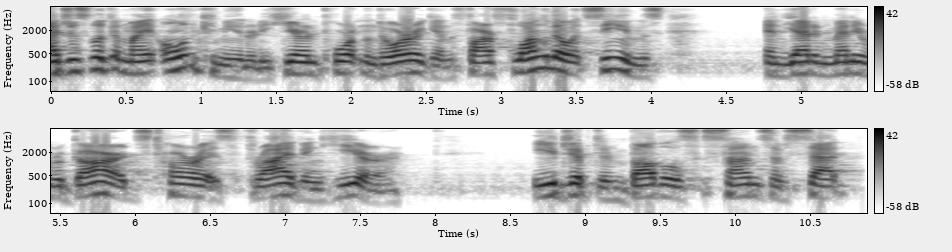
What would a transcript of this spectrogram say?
I just look at my own community here in Portland, Oregon, far flung though it seems, and yet in many regards, Torah is thriving here. Egypt and Bavel's suns have set,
